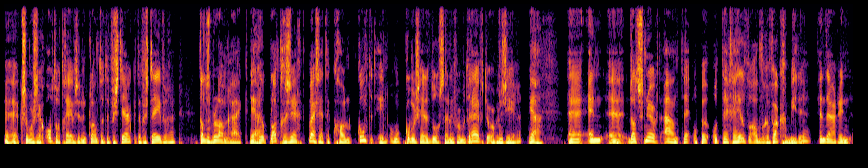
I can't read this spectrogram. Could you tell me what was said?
eh, ik zou maar zeggen, opdrachtgevers en hun klanten te versterken, te verstevigen. Dat is belangrijk. Ja. Heel plat gezegd, wij zetten gewoon content in om een commerciële doelstelling voor bedrijven te organiseren. Ja, Eh, en eh, dat snurkt aan te- op, op, tegen heel veel andere vakgebieden. En daarin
